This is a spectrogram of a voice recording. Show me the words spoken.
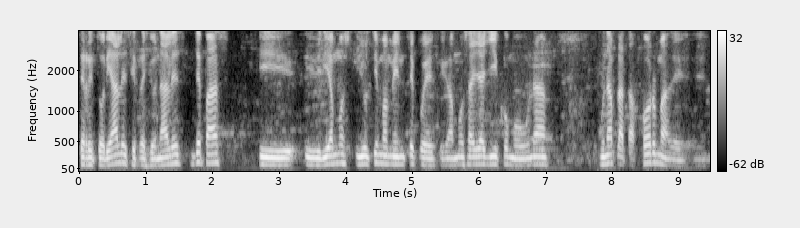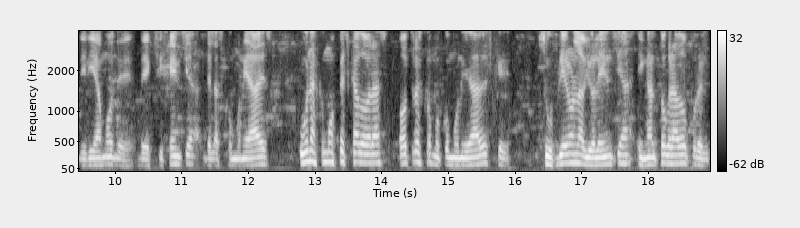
territoriales y regionales de paz y, y diríamos, y últimamente, pues, digamos, hay allí como una una plataforma de, diríamos, de, exigencia de las comunidades, unas como pescadoras, otras como comunidades que sufrieron la violencia en alto grado por el,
